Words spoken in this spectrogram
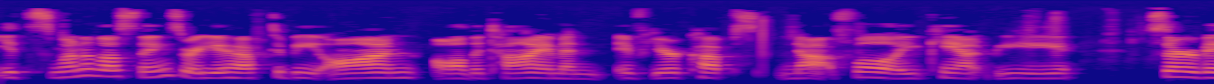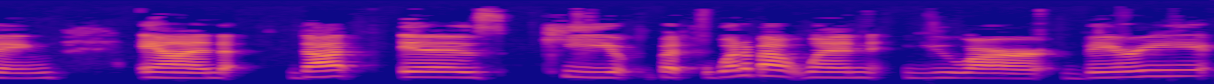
It's one of those things where you have to be on all the time. And if your cup's not full, you can't be serving. And that is key. But what about when you are very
